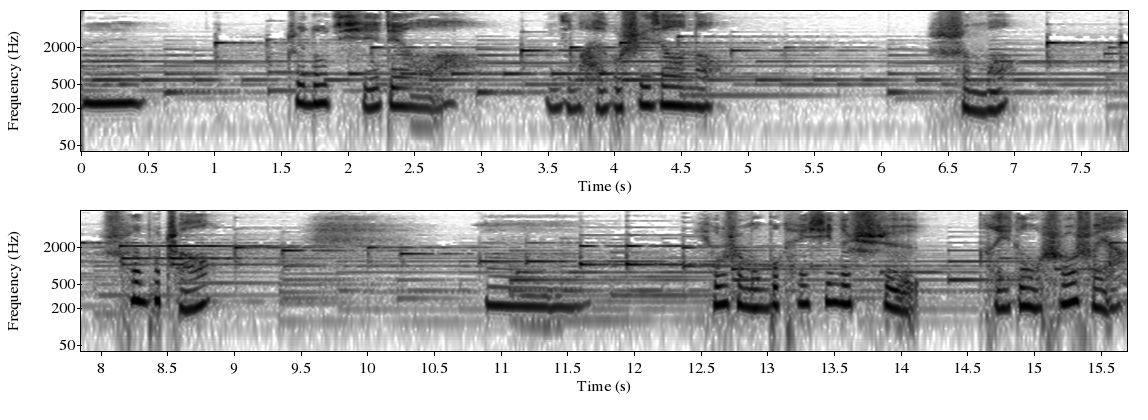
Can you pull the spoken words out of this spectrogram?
嗯，这都几点了，你怎么还不睡觉呢？什么？睡不着？嗯，有什么不开心的事可以跟我说说呀？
